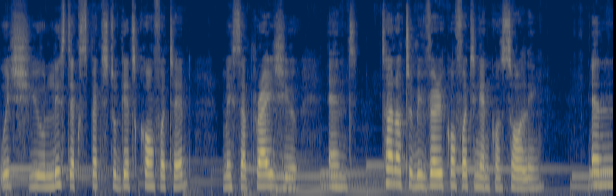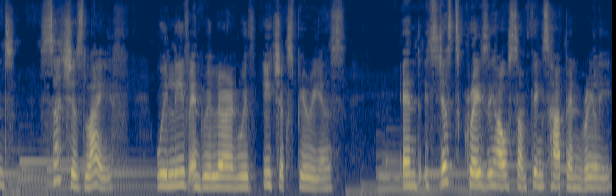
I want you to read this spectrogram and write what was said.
which you least expect to get comforted may surprise you and turn out to be very comforting and consoling. And such is life. We live and we learn with each experience. And it's just crazy how some things happen, really.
